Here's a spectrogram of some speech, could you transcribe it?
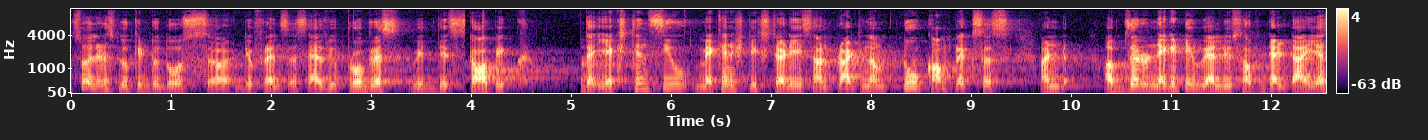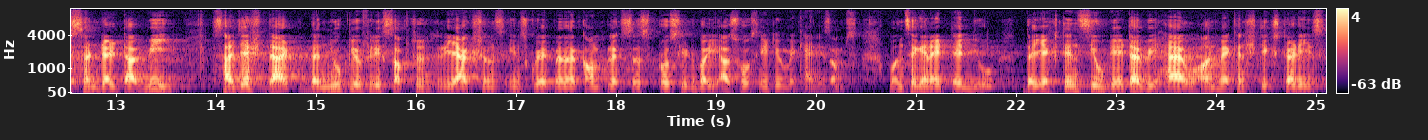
So, let us look into those uh, differences as we progress with this topic. The extensive mechanistic studies on platinum 2 complexes and observed negative values of delta S and delta V suggest that the nucleophilic substitution reactions in square planar complexes proceed by associative mechanisms. Once again I tell you the extensive data we have on mechanistic studies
